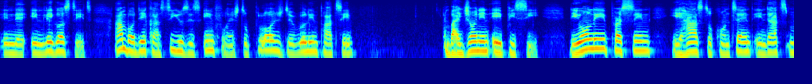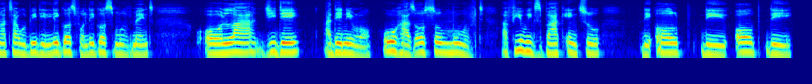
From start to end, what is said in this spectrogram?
in, the, in Lagos State, Ambode can still use his influence to plunge the ruling party by joining APC. The only person he has to contend in that matter will be the Lagos for Lagos movement, Olajide Adeniran, who has also moved a few weeks back into the all the all the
